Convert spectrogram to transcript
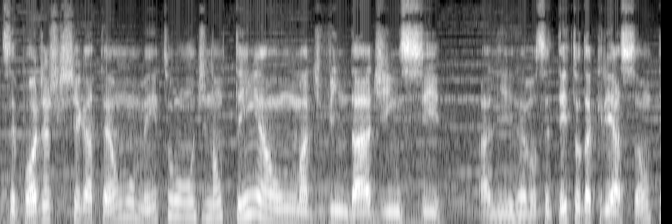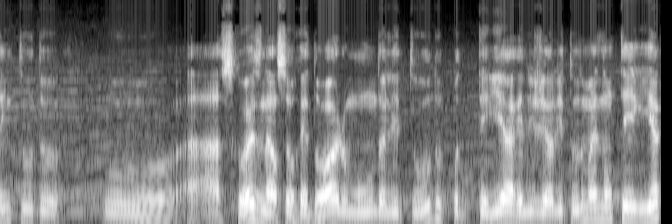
você pode acho que chegar até um momento onde não tenha uma divindade em si ali, né? Você tem toda a criação, tem tudo o, as coisas, né, ao seu redor, o mundo ali tudo, teria a religião ali tudo, mas não teria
